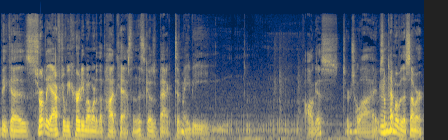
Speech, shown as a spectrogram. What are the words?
because shortly after we heard him on one of the podcasts, and this goes back to maybe August or July, sometime over the summer,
